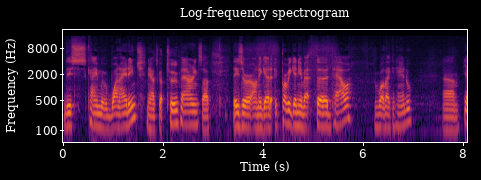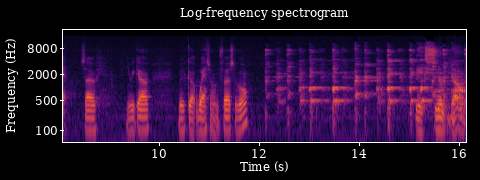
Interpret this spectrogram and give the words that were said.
this came with one 8 inch. Now it's got two powering. So these are on a get probably getting about third power of what they can handle. Um, yeah. So here we go. We've got wet on first of all. Big Snoop Dogg.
